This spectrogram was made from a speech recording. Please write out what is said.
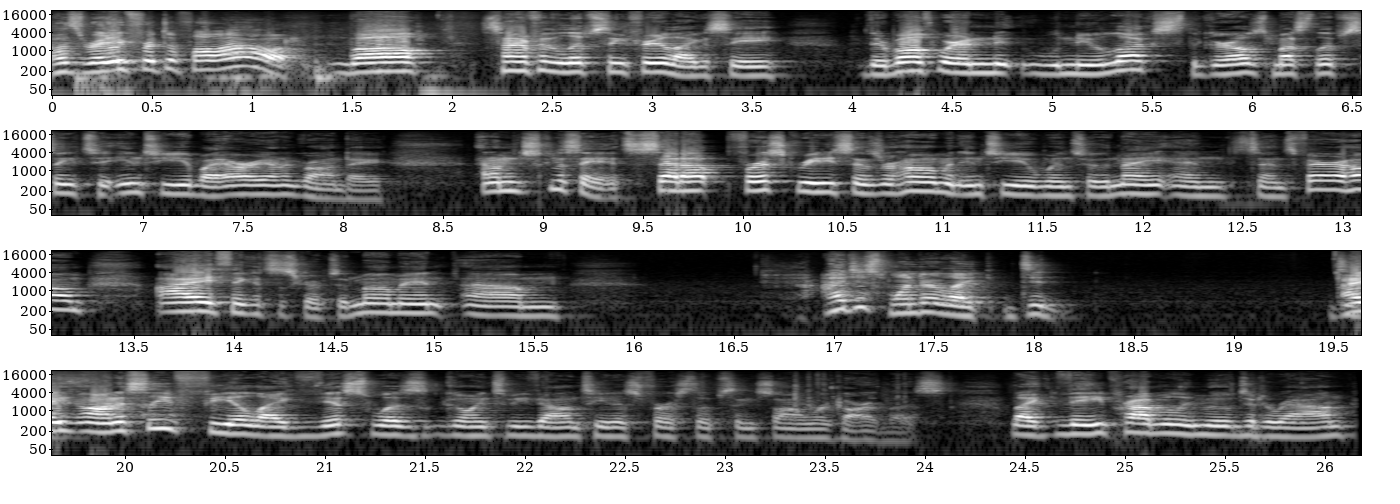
I was ready for it to fall out. Well, it's time for the lip sync for your legacy. They're both wearing new, new looks. The girls must lip sync to "Into You" by Ariana Grande. And I'm just gonna say it's set up. First, Greedy sends her home, and "Into You" wins her the night and sends Farrah home. I think it's a scripted moment. Um, I just wonder, like, did I honestly feel like this was going to be Valentina's first lip sync song, regardless. Like they probably moved it around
